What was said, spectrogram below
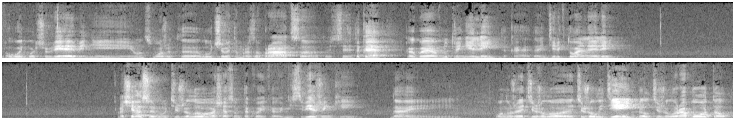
ну, будет больше времени, он сможет э, лучше в этом разобраться. То есть такая как бы внутренняя лень такая, да, интеллектуальная лень. А сейчас ему тяжело, сейчас он такой как бы не свеженький, да, и он уже тяжело, тяжелый день был, тяжело работал.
